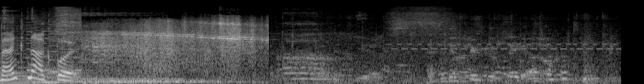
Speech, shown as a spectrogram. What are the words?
bank Nagpur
